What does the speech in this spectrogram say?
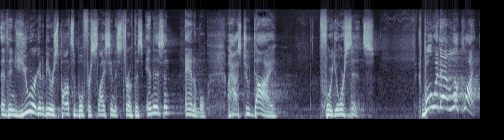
and then you are going to be responsible for slicing its throat. This innocent animal has to die for your sins. What would that look like?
